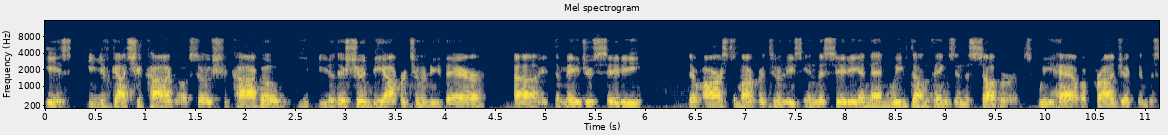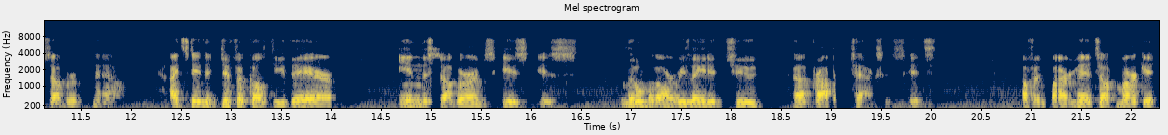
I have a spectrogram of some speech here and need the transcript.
is you've got Chicago, so Chicago, you, you know, there should be opportunity there, uh, the major city. There are some opportunities in the city, and then we've done things in the suburbs. We have a project in the suburbs now. I'd say the difficulty there in the suburbs is is a little more related to uh, property taxes. It's tough environment, tough market,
